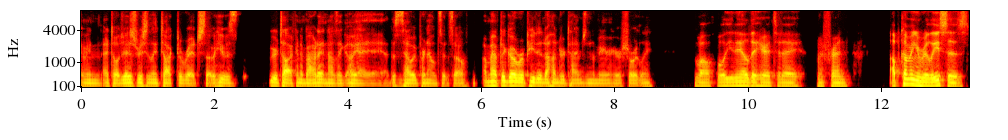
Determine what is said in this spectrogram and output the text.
I mean, I told you I just recently talked to Rich, so he was we were talking about it, and I was like, oh yeah, yeah, yeah, this is how we pronounce it. So I'm gonna have to go repeat it a hundred times in the mirror here shortly. Well, well, you nailed it here today, my friend. Upcoming releases.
